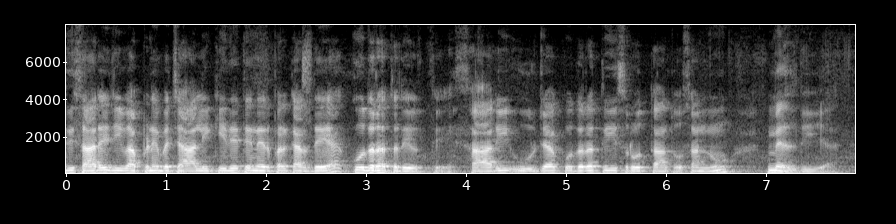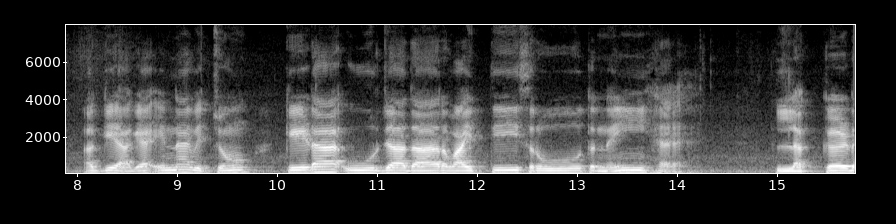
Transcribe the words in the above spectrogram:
ਵੀ ਸਾਰੇ ਜੀਵ ਆਪਣੇ ਬਚਾਅ ਲਈ ਕਿਹਦੇ ਤੇ ਨਿਰਭਰ ਕਰਦੇ ਆ ਕੁਦਰਤ ਦੇ ਉੱਤੇ। ਸਾਰੀ ਊਰਜਾ ਕੁਦਰਤੀ ਸਰੋਤਾਂ ਤੋਂ ਸਾਨੂੰ ਮਿਲਦੀ ਆ। ਅੱਗੇ ਆ ਗਿਆ, ਇਹਨਾਂ ਵਿੱਚੋਂ ਕਿਹੜਾ ਊਰਜਾ ਦਾ ਰਵਾਇਤੀ ਸਰੋਤ ਨਹੀਂ ਹੈ? ਲੱਕੜ,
